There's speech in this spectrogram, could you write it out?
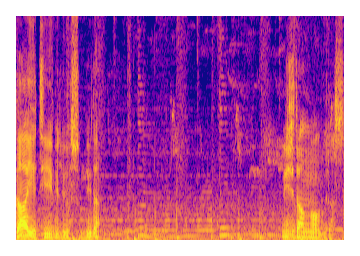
gayet iyi biliyorsun Didem. Vicdanlı ol biraz.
